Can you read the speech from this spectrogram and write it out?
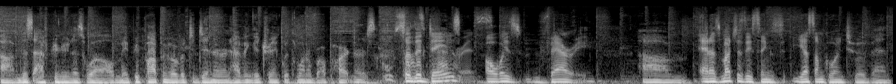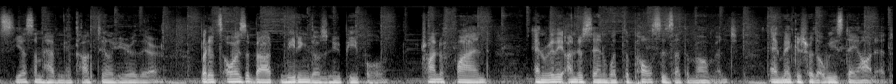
Um, this afternoon as well, maybe popping over to dinner and having a drink with one of our partners. so the days glamorous. always vary. Um, and as much as these things, yes, I'm going to events, yes, I'm having a cocktail here or there, but it's always about meeting those new people, trying to find and really understand what the pulse is at the moment, and making sure that we stay on it.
